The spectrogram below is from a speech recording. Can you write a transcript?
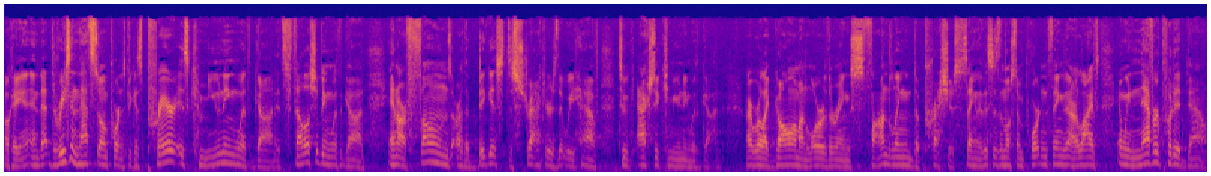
Okay, and that, the reason that's so important is because prayer is communing with God, it's fellowshipping with God, and our phones are the biggest distractors that we have to actually communing with God. Right, we're like Gollum on Lord of the Rings, fondling the precious, saying that this is the most important thing in our lives, and we never put it down.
